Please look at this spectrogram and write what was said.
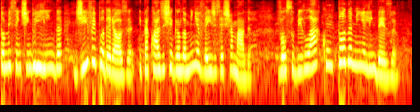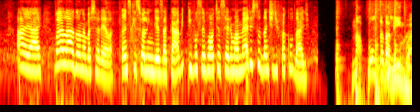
Tô me sentindo linda, diva e poderosa e tá quase chegando a minha vez de ser chamada. Vou subir lá com toda a minha lindeza. Ai, ai, vai lá, dona bacharela, antes que sua lindeza acabe e você volte a ser uma mera estudante de faculdade. Na Ponta da Língua.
